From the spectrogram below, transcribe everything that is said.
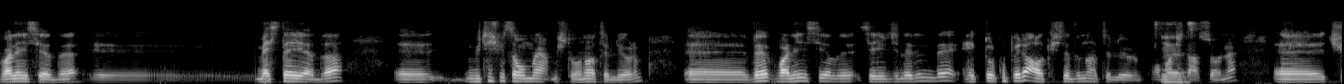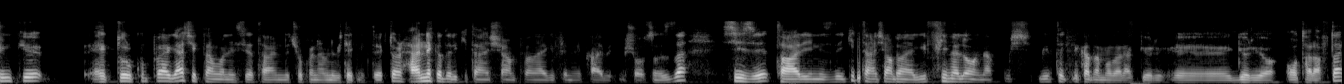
Valencia'da e, Mesteya'da e, müthiş bir savunma yapmıştı onu hatırlıyorum. E, ve Valencialı seyircilerin de Hector Cooper'i alkışladığını hatırlıyorum o evet. maçtan sonra. E, çünkü Hector Cooper gerçekten Valencia tarihinde çok önemli bir teknik direktör. Her ne kadar iki tane Şampiyonlar Ligi finali kaybetmiş olsanız da sizi tarihinizde iki tane Şampiyonlar Ligi finali oynatmış bir teknik adam olarak gör, e, görüyor o taraftar.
